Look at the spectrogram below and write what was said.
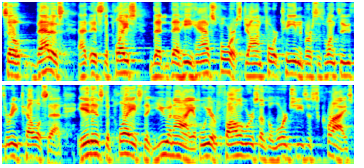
So that is it's the place that, that he has for us. John 14, verses 1 through 3 tell us that. It is the place that you and I, if we are followers of the Lord Jesus Christ,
